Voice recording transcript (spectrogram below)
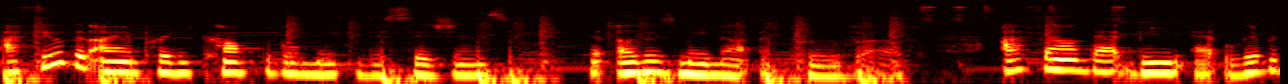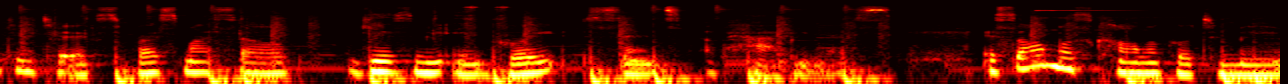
I feel that I am pretty comfortable making decisions that others may not approve of. I found that being at liberty to express myself gives me a great sense of happiness. It's almost comical to me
